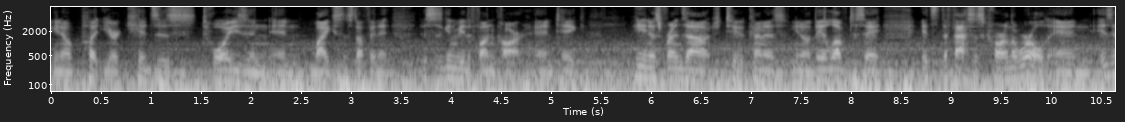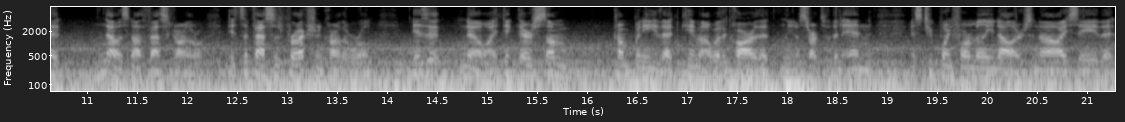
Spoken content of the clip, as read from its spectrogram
you know, put your kids' toys and, and bikes and stuff in it. This is going to be the fun car and take he and his friends out to kind of, you know, they love to say it's the fastest car in the world. And is it? No, it's not the fastest car in the world. It's the fastest production car in the world. Is it? No. I think there's some company that came out with a car that you know starts with an N. It's 2.4 million dollars. And now I say that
